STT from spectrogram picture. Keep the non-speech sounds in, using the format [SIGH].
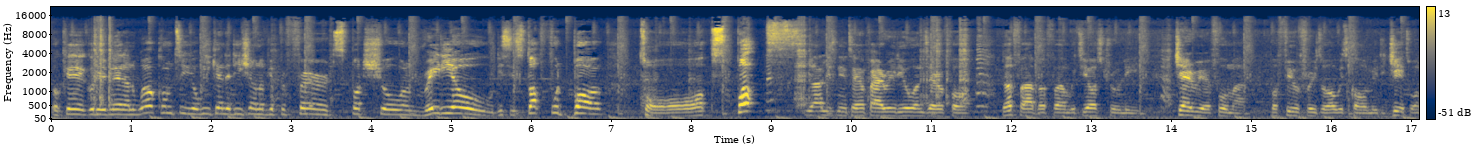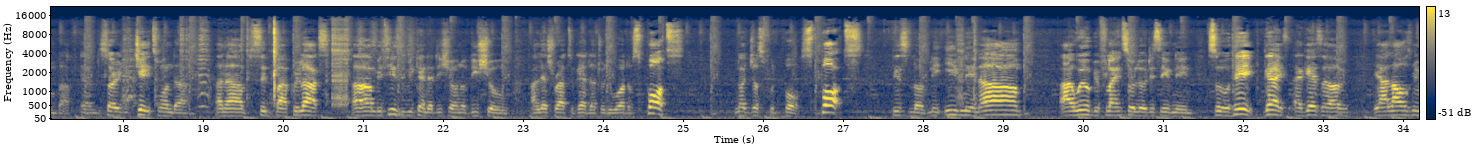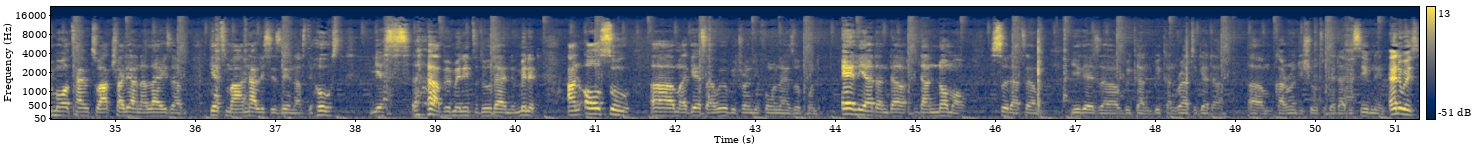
Okay, good evening and welcome to your weekend edition of your preferred sports show on radio. This is Talk Football, Talk Sports. You are listening to Empire Radio 104.5 FM with yours truly, Jerry Efoma. But feel free to always call me the J8 Wonder. Um, sorry, the J8 Wonder. And uh, sit back, relax. Um, it is the weekend edition of this show, and let's ride together through the world of sports, not just football, sports. This lovely evening. Um, I will be flying solo this evening. So hey guys, I guess um, it allows me more time to actually analyze um, get my analysis in as the host. Yes, [LAUGHS] I've been meaning to do that in a minute. And also, um, I guess I will be trying the phone lines open earlier than the, than normal, so that um, you guys uh, we can we can ride together, um, can run the show together this evening. Anyways,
